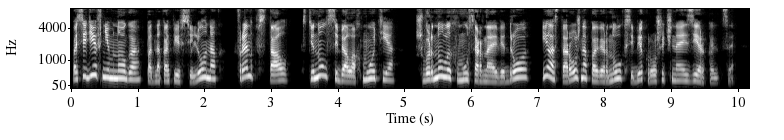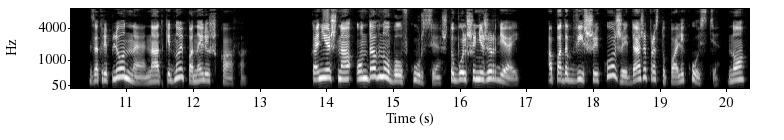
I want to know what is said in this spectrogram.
Посидев немного, поднакопив селенок, Фрэнк встал, стянул с себя лохмотья, швырнул их в мусорное ведро и осторожно повернул к себе крошечное зеркальце, закрепленное на откидной панели шкафа. Конечно, он давно был в курсе, что больше не жердяй, а под обвисшей кожей даже проступали кости, но...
